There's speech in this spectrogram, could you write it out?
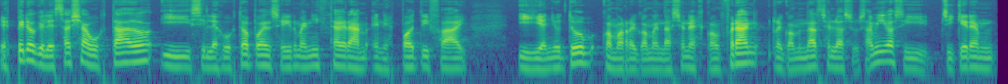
Espero que les haya gustado y si les gustó pueden seguirme en Instagram, en Spotify y en YouTube como recomendaciones con Fran, recomendárselo a sus amigos y si quieren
